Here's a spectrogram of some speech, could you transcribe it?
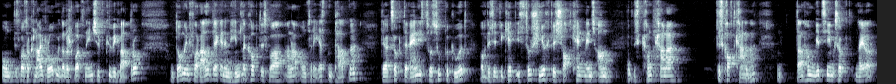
Und das war so knallrot mit einer schwarzen Inschrift Cube Quattro. Und da haben wir in Vorarlberg einen Händler gehabt, das war einer unserer ersten Partner, der hat gesagt, der Wein ist zwar super gut, aber das Etikett ist so schier, das schaut kein Mensch an. Das kann keiner, das kauft keiner. Ne? Und dann haben wir zu ihm gesagt, naja,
